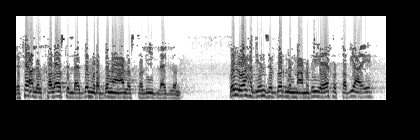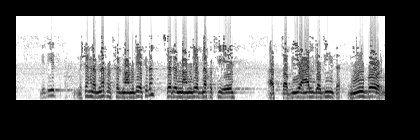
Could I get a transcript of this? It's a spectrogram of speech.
بفعل الخلاص اللي قدمه ربنا على الصليب لأجلنا. كل واحد ينزل جرن المعمودية ياخد طبيعة إيه؟ جديد. مش إحنا بناخد في المعمودية كده؟ سر المعمودية بناخد فيه إيه؟ الطبيعة الجديدة new born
